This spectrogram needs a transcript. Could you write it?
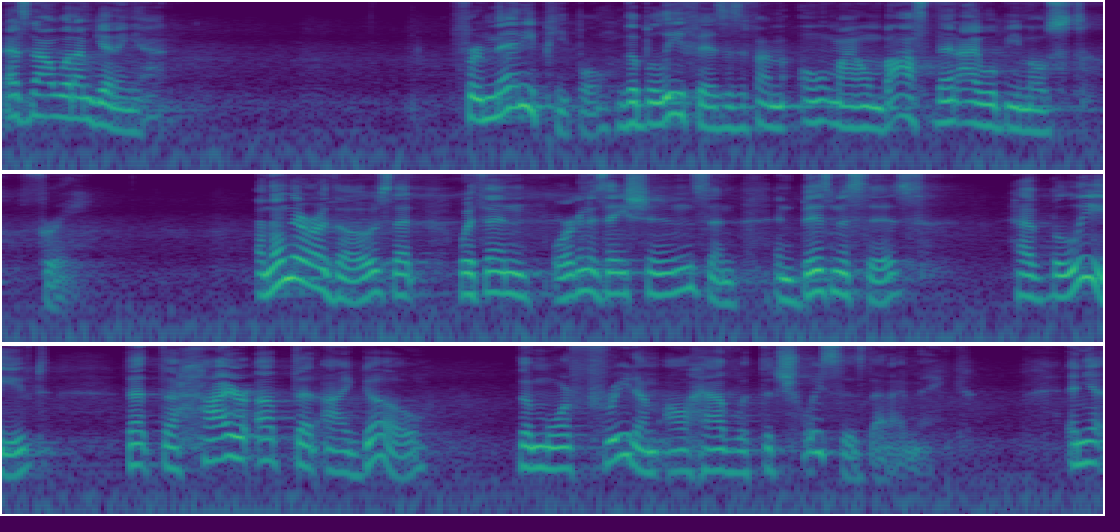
That's not what I'm getting at. For many people, the belief is, is if I'm my own boss, then I will be most free. And then there are those that within organizations and, and businesses have believed that the higher up that I go, the more freedom I'll have with the choices that I make. And yet,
